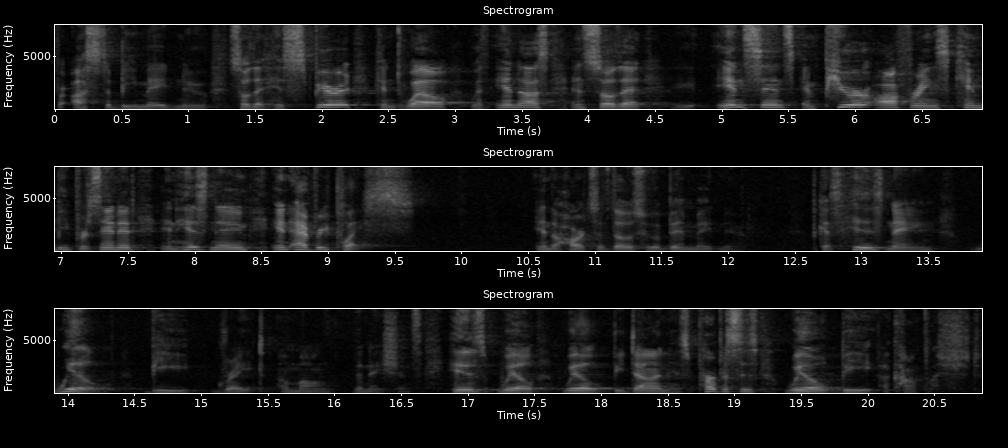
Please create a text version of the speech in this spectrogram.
for us to be made new, so that His Spirit can dwell within us, and so that incense and pure offerings can be presented in His name in every place in the hearts of those who have been made new. Because His name will be great among the nations. His will will be done, His purposes will be accomplished.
